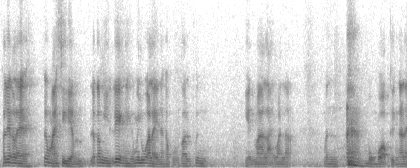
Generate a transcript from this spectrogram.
เขาเรียกอะไรเครื่องหมายสี่เหลี่ยม แล้วก็มีเลขหนึงไม่รู้อะไรนะครับ ผมก็เพิ่งเห็นมาหลายวันแล้ว มันบ่งบอกถึงอะไร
